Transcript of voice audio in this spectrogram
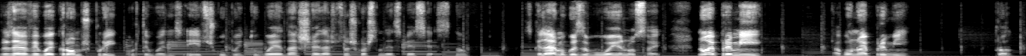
Mas deve haver bué cromos por aí que curtem bué disso. Ei, desculpem, estou bué dar cheio das pessoas que gostam de SPSS. Não. Se calhar é uma coisa boa, eu não sei. Não é para mim. Tá bom? Não é para mim. Pronto.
